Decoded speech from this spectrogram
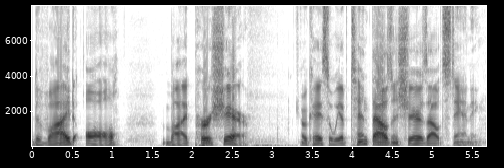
Divide all by per share. Okay, so we have 10,000 shares outstanding.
